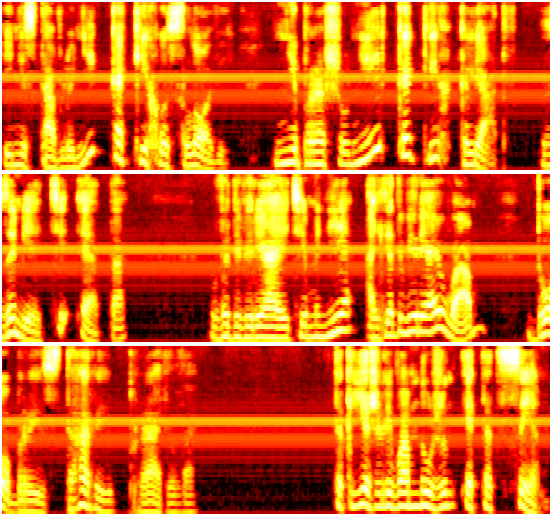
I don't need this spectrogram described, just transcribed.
и не ставлю никаких условий, не прошу никаких клятв. Заметьте это. Вы доверяете мне, а я доверяю вам. Добрые старые правила. Так ежели вам нужен этот Сэм,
